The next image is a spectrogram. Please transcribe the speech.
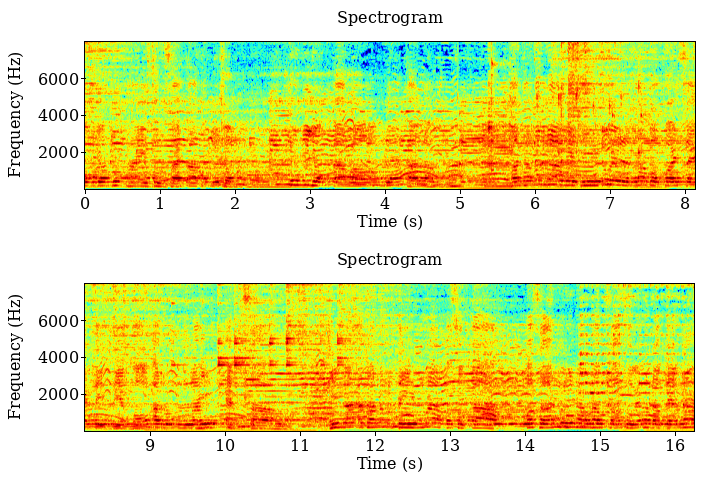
วงย้อนยุคไทยสู่สายตาท่านผู้ชมผู้นิยมการร้องและการรำผ่านทางด้านหน้าเวทีด้วยระบบไฟแสงสีเสียงของอรุณไลท์แอนด์ซาวด์ทีมงานอาจารย์นักดนตรีมากประสบการณ์ประสานมือนำเราสาวสวยระดับแนวหน้า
